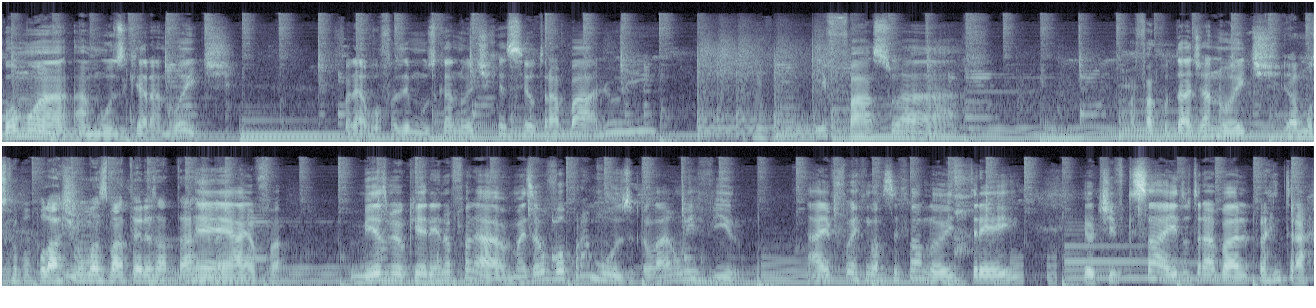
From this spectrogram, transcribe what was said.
Como a, a música era à noite, falei, ah, vou fazer música à noite, que é seu trabalho e, e faço a, faculdade à noite. E a música popular tinha umas matérias à tarde. É, né? aí eu fa... mesmo eu querendo, eu falei, ah, mas eu vou pra música, lá eu me viro. Aí foi igual você falou, eu entrei, eu tive que sair do trabalho para entrar.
